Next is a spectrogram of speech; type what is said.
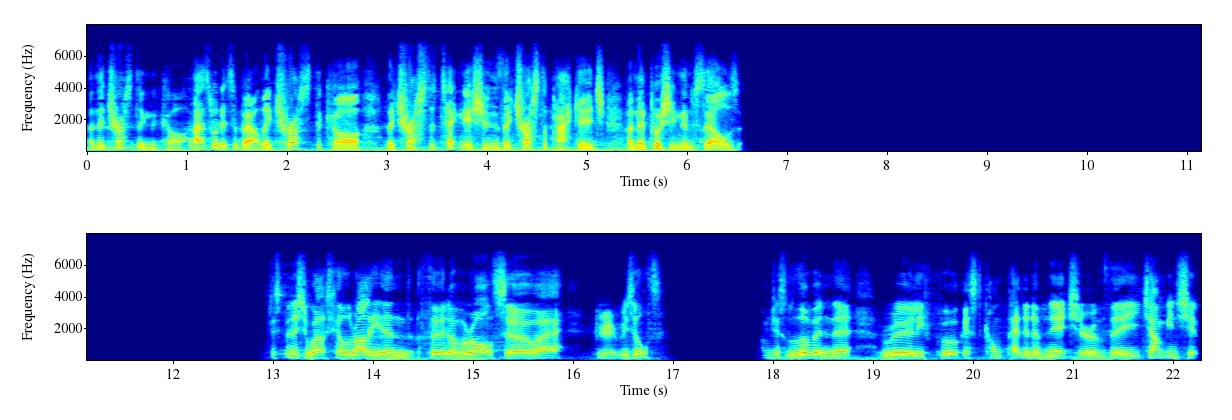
And they're trusting the car. That's what it's about. They trust the car, they trust the technicians, they trust the package, and they're pushing themselves. Just finished the Welsh Hill Rally and third overall, so uh, great result. I'm just loving the really focused competitive nature of the championship.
